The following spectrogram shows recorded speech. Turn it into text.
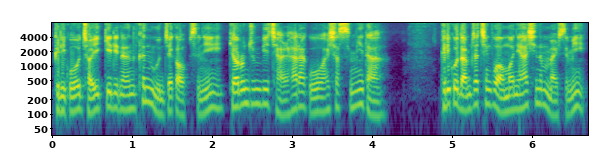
그리고 저희끼리는 큰 문제가 없으니 결혼 준비 잘 하라고 하셨습니다. 그리고 남자친구 어머니 하시는 말씀이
